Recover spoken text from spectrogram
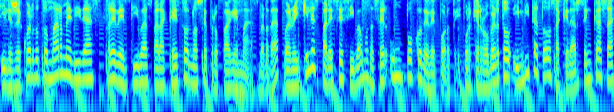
y les recuerdo tomar medidas preventivas para que esto no se propague más, ¿verdad? Bueno, ¿y qué les parece si vamos a hacer un poco de deporte? Porque Roberto invita a todos a quedarse en casa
